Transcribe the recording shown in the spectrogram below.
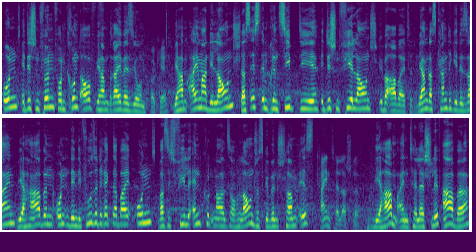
Und Edition 5 von Grund auf, wir haben drei Versionen. okay. Wir haben einmal die Lounge. Das ist im Prinzip die Edition 4 Lounge überarbeitet. Wir haben das kantige Design. Wir haben unten den Diffusor direkt dabei. Und was sich viele Endkunden als auch Lounges gewünscht haben, ist, Kein Tellerschliff. wir haben einen Tellerschliff, aber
